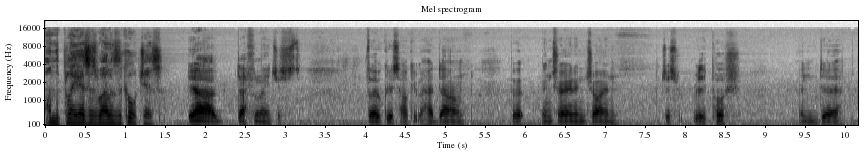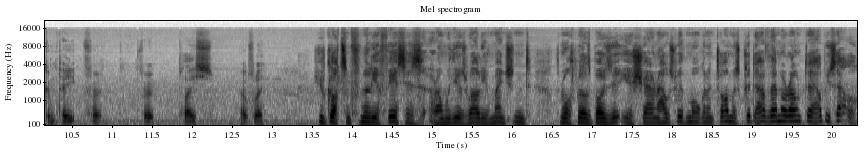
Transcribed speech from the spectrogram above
on the players as well as the coaches. Yeah, definitely just focus. I'll keep my head down, but in training, try and just really push and uh, compete for for a place, hopefully. You've got some familiar faces around with you as well. You've mentioned the North Wales boys that you're sharing a house with, Morgan and Thomas. Good to have them around to help you settle.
